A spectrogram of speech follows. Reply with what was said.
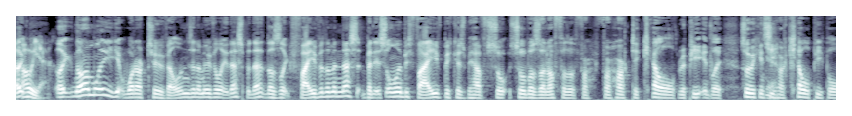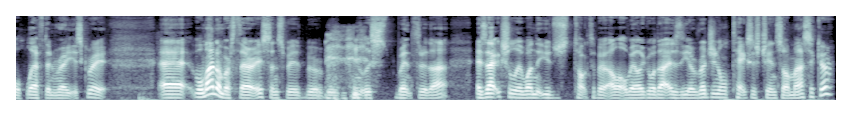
like, Oh, yeah. like normally you get one or two villains in a movie like this, but that, there's like five of them in this. But it's only be five because we have so sobers enough for, for for her to kill repeatedly, so we can see her kill people left and right. It's great. Uh, well, my number thirty, since we we, we at least went through that, is actually one that you just talked about a little while ago. That is the original Texas Chainsaw Massacre,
